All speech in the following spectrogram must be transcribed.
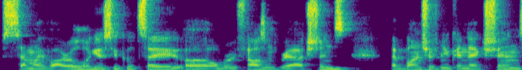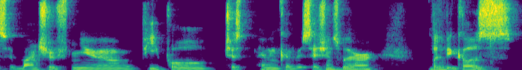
semi viral, I guess you could say, uh, over a thousand reactions, a bunch of new connections, a bunch of new people just having conversations with her. But because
